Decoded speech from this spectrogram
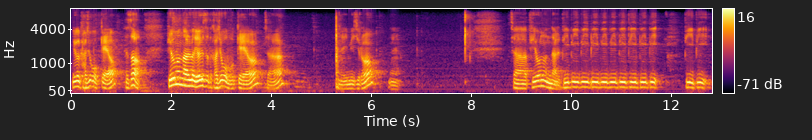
이걸 가지고 올게요. 그래서 비 오는 날로 여기서도 가지고 볼게요. 자 네, 이미지로. 네. 자, 비 오는 날, 비비비비비비비비비비, 비비,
